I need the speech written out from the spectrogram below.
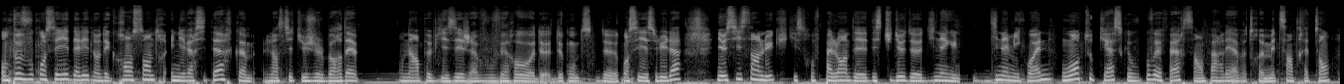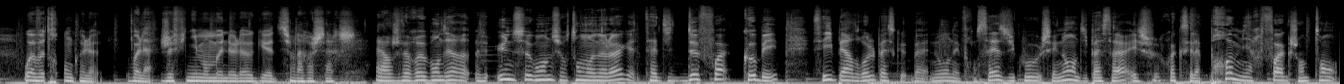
on peut vous conseiller d'aller dans des grands centres universitaires comme l'Institut Jules Bordet on est un peu biaisé, j'avoue, Véro, de, conseiller celui-là. Il y a aussi Saint-Luc qui se trouve pas loin des, studios de Dynamic One. Ou en tout cas, ce que vous pouvez faire, c'est en parler à votre médecin traitant ou à votre oncologue. Voilà, je finis mon monologue sur la recherche. Alors, je vais rebondir une seconde sur ton monologue. Tu as dit deux fois Kobe. C'est hyper drôle parce que bah, nous, on est françaises, du coup, chez nous, on dit pas ça. Et je crois que c'est la première fois que j'entends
